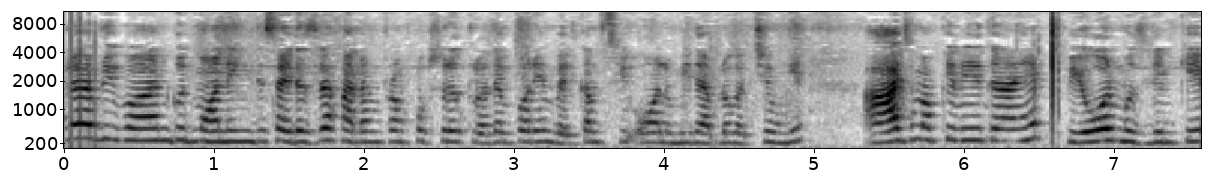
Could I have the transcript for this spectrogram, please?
Hello everyone good morning this side Azra Khanam from Khoobsurat cloth emporium welcome to all उम्मीद आप लोग अच्छे होंगे आज हम आपके लिए कराए हैं प्योर मुस्लिम के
